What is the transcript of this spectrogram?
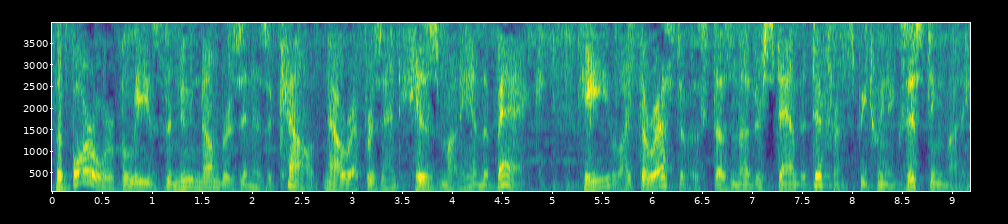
The borrower believes the new numbers in his account now represent his money in the bank, he, like the rest of us, doesn't understand the difference between existing money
